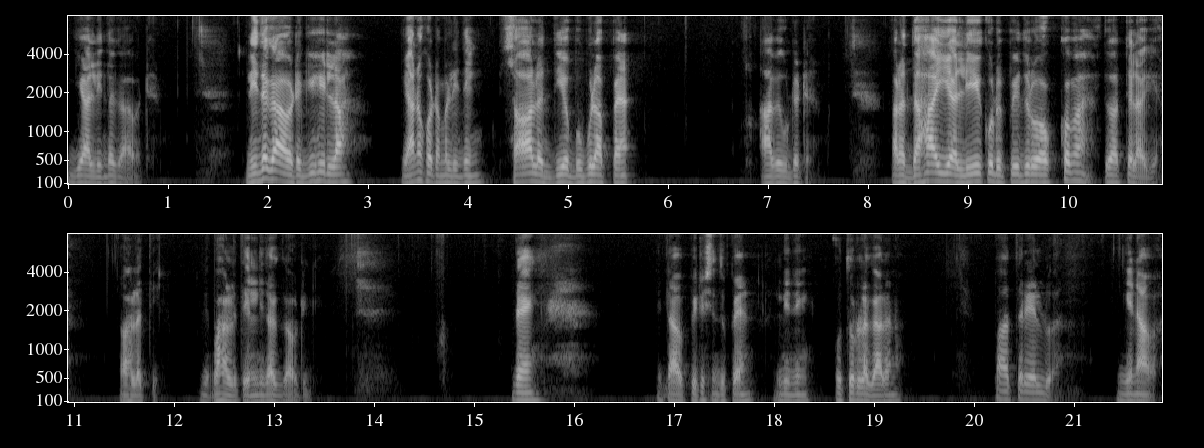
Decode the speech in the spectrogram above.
ගියා ලිඳ ගාවට. ලිඳ ගාවට ගිහිල්ලා යනකොටම ලිඳෙන් සාල දිය බුබුලක් ආවේ උඩට. අර 10 ලී කුඩු පිදුරු ඔක්කොම ඉවත් වෙලා ගියා. වහලා තියෙන. වහලා තියෙන ලිඳක් ගාවට ගියා. දැන් ඊටව පිරිසිදු පෑන් ලිඳෙන් උතුරලා ගලනවා. පාත්‍රය එල්ලුවා. ගෙනාවා.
